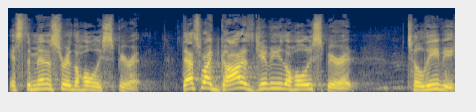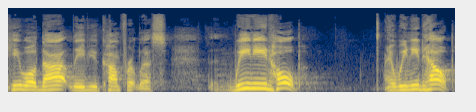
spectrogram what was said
It's the ministry of the Holy Spirit. That's why God has given you the Holy Spirit to leave you. He will not leave you comfortless. We need hope and we need help.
